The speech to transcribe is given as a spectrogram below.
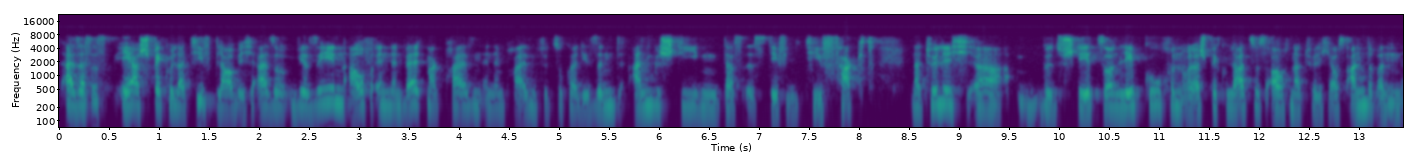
also das ist eher spekulativ, glaube ich. Also wir sehen auch in den Weltmarktpreisen, in den Preisen für Zucker, die sind angestiegen. Das ist definitiv Fakt. Natürlich äh, besteht so ein Lebkuchen oder Spekulatius auch natürlich aus anderen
